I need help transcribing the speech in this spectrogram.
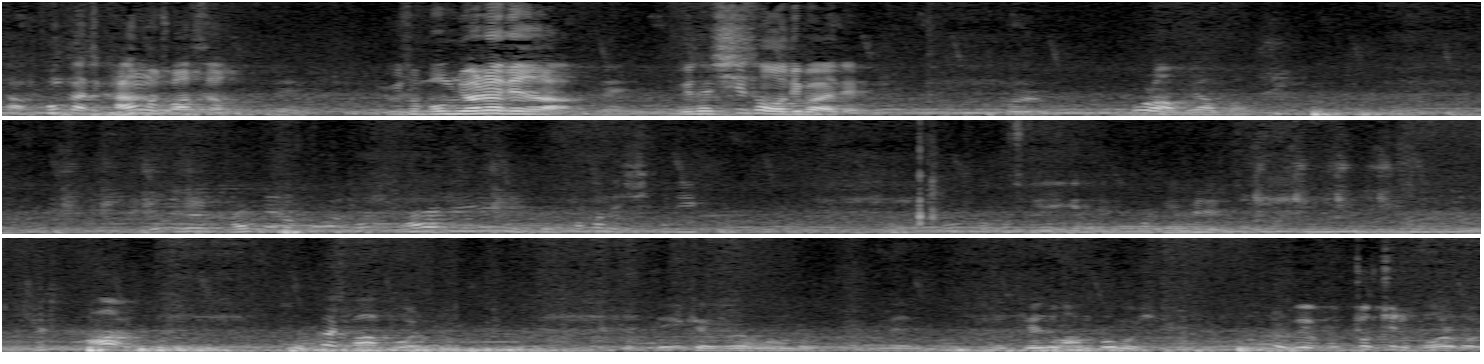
자, 콩까지 가는 건 좋았어. 여기서 몸 연해야 되잖아. 여기서 시선 어디 봐야 돼? 볼안 왜안 봐? 여기 갈 때는 볼 봐야지. 그 저번에 시지. 저기 얘기해. 아, 끝까지 봐, 볼. 이렇게 그래, 안 보고. 계속 안 보고 있어. 오늘 왜 목적지를 뭘 보여?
